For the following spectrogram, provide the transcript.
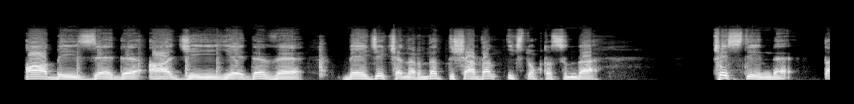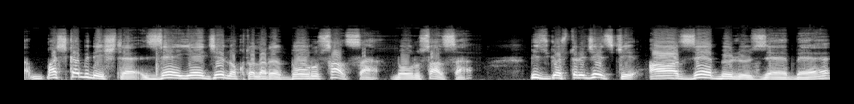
AB'yi Z'de, AC'yi Y'de ve BC kenarında dışarıdan X noktasında kestiğinde başka bir deyişle Z, Y, C noktaları doğrusalsa, doğrusalsa biz göstereceğiz ki AZ bölü ZB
